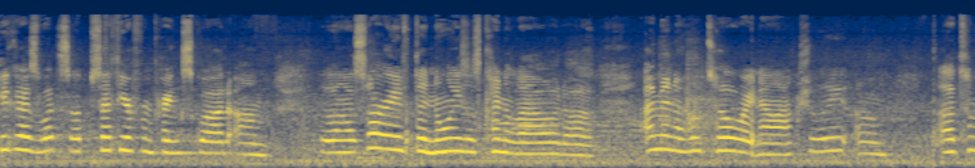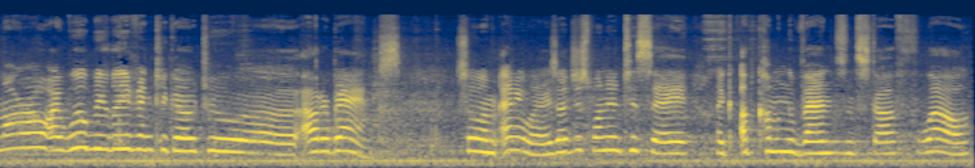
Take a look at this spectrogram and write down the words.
Hey guys, what's up? Seth here from Prank Squad. Um, uh, sorry if the noise is kind of loud. Uh, I'm in a hotel right now, actually. Um, uh, tomorrow I will be leaving to go to uh, Outer Banks. So, um, anyways, I just wanted to say, like, upcoming events and stuff. Well,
